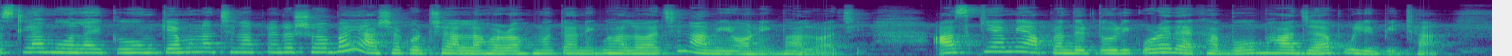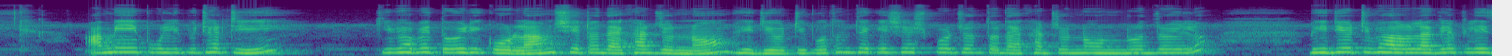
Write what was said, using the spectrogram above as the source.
আসসালামু আলাইকুম। কেমন আছেন আপনারা সবাই? আশা করছি আল্লাহর রহমতে অনেক ভালো আছেন, আমিও অনেক ভালো আছি। আজকে আমি আপনাদের তৈরি করে দেখাবো ভাজা পুলি পিঠা। আমি এই পুলি পিঠাটি কীভাবে তৈরি করলাম সেটা দেখার জন্য, ভিডিওটি প্রথম থেকে শেষ পর্যন্ত দেখার জন্য অনুরোধ রইল। ভিডিওটি ভালো লাগলে প্লিজ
